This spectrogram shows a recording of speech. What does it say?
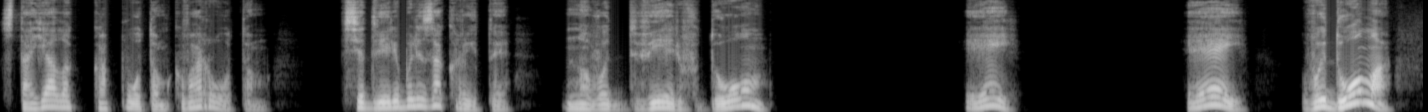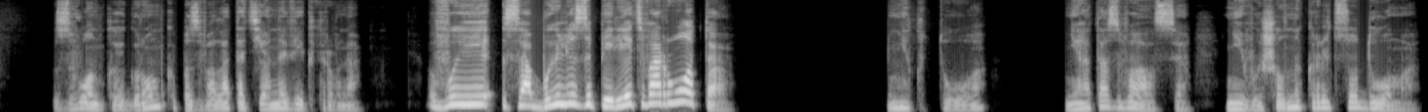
стояла капотом к воротам. Все двери были закрыты, но вот дверь в дом... «Эй! Эй! Вы дома?» — звонко и громко позвала Татьяна Викторовна. «Вы забыли запереть ворота!» Никто не отозвался, не вышел на крыльцо дома.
